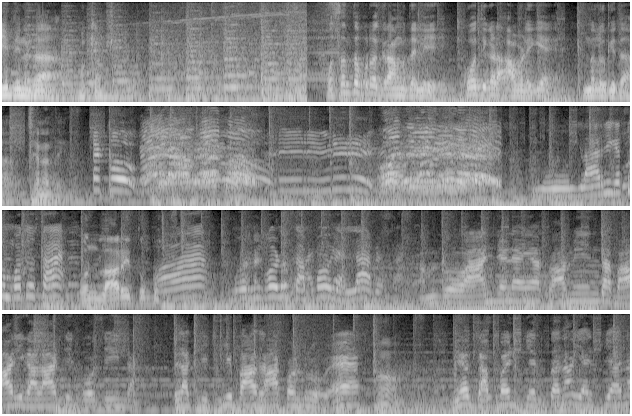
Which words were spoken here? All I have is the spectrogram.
ಈ ದಿನದ ಮುಖ್ಯಾಂಶಗಳು. ವಸಂತಪುರ ಗ್ರಾಮದಲ್ಲಿ ಕೋತಿಗಳ ಆವಳಿಗೆ ನಲುಗಿದ ಜನತೆ. ಲಾರಿಗೆ ತುಂಬೋದು ಸಾ. ಒಂದು ಲಾರಿ ತುಂಬ. ಮುರುಗಳು ದಪ್ಪವು ಎಲ್ಲ ನಮ್ದು ಆಂಜನೇಯ ಸ್ವಾಮಿಯಿಂದ ಭಾರಿ ಗಲಾಟಿ ಕೋಟಿಯಿಂದ ಎಲ್ಲ ಕಿಟಕಿ ಬಾಗಿಲು ಹಾಕೊಂಡ್ರು ಮೇಲ್ ದಬ್ಬಲ್ ಕೆತ್ತನ ಎಸ್ಯಾನ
